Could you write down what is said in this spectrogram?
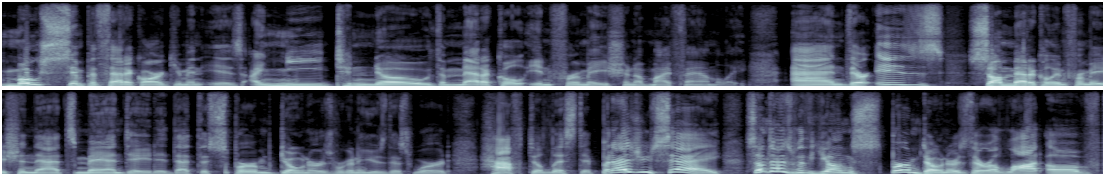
most sympathetic argument is I need to know the medical information of my family. And there is some medical information that's mandated that the sperm donors, we're going to use this word, have to list it. But as you say, sometimes with young sperm donors, there are a lot of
